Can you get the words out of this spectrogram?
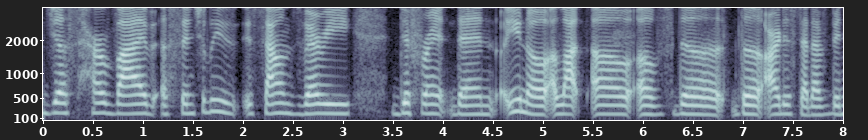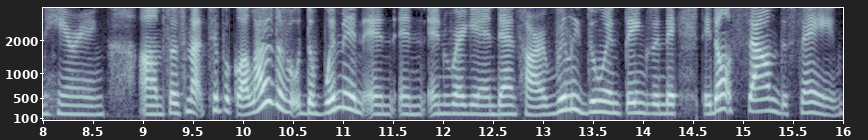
just her vibe. Essentially, it sounds very different than you know a lot of, of the the artists that I've been hearing. Um, so it's not typical. A lot of the the women in in in reggae and dancehall are really doing things, and they they don't sound the same.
